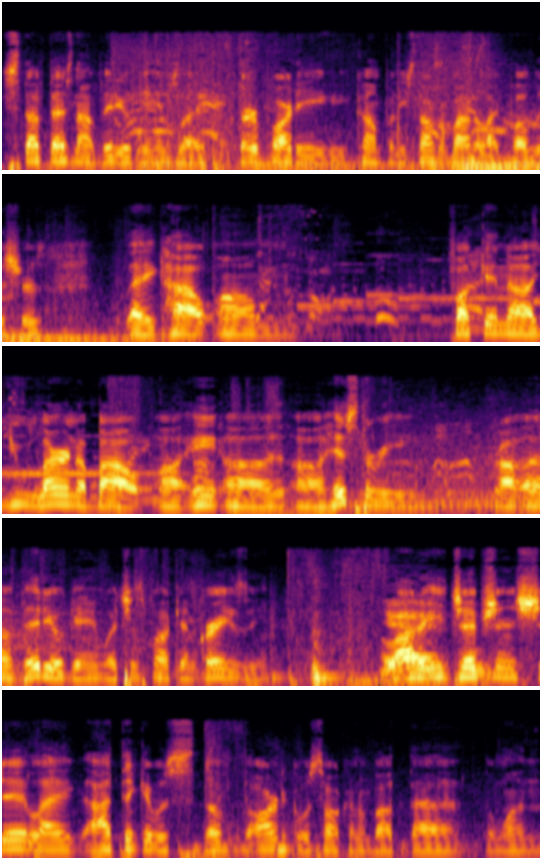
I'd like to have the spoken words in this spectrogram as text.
stuff that's not video games, like third-party companies talking about it, like publishers, like how um, fucking uh, you learn about uh, uh, uh history a video game, which is fucking crazy. A Yeah, lot of and- Egyptian shit. Like I think it was the the article was talking about that, the one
